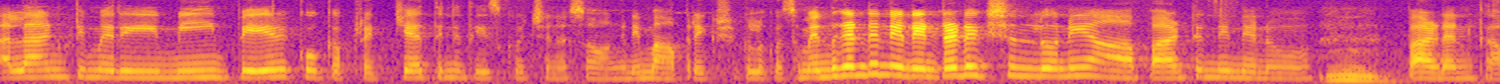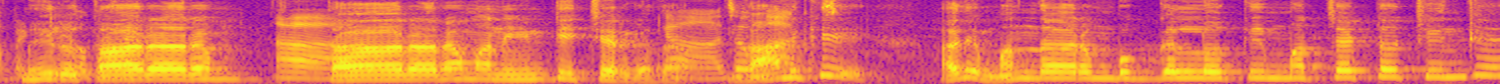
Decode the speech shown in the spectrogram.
అలాంటి మరి మీ పేరుకు ఒక ప్రఖ్యాతిని తీసుకొచ్చిన సాంగ్ని మా ప్రేక్షకుల కోసం. ఎందుకంటే నేను ఇంట్రడక్షన్లోనే ఆ పాటని నేను పాడాను కాబట్టి మీరు తారారం. తారారం అని ఇంటి ఇచ్చారు కదా. దానికి అదే మందారం బుగ్గల్లోకి మచ్చట్టొచ్చిందే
